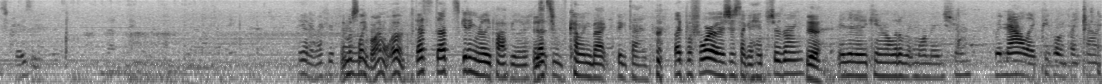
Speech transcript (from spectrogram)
That's crazy. They got a record. They must like vinyl. Oh, That's that's getting really popular. Is that's coming back big time. like before, it was just like a hipster thing. Yeah. And then it became a little bit more mainstream. But now, like people in Pike County.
